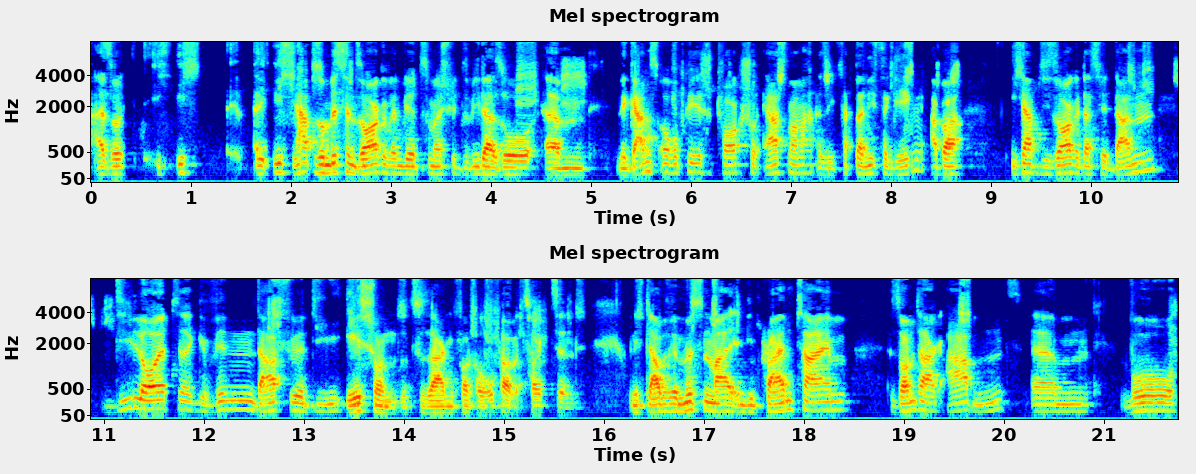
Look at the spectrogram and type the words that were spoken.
also ich, ich, äh, ich habe so ein bisschen Sorge, wenn wir zum Beispiel wieder so ähm, eine ganz europäische Talkshow erstmal machen. Also ich habe da nichts dagegen, aber ich habe die Sorge, dass wir dann die Leute gewinnen dafür, die eh schon sozusagen von Europa überzeugt sind. Und ich glaube, wir müssen mal in die Primetime Sonntagabend, ähm, wo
